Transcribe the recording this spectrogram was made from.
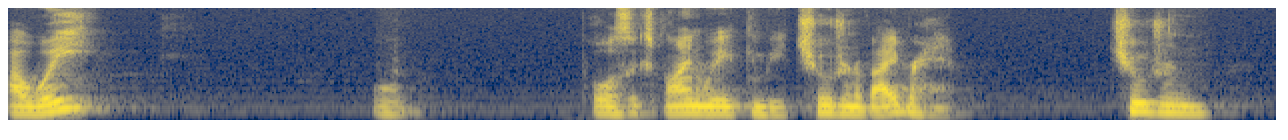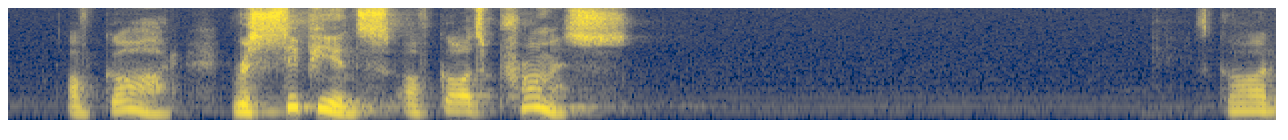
are we? Well, Paul's explained we can be children of Abraham, children of God, recipients of God's promise. God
